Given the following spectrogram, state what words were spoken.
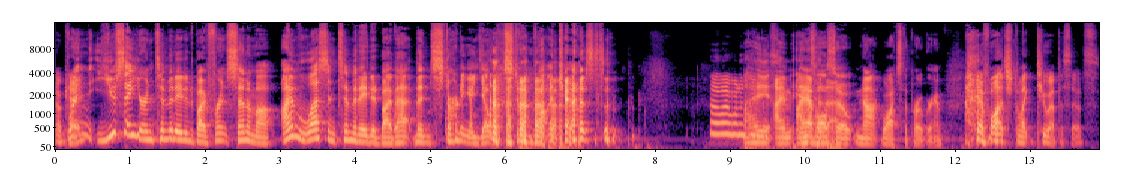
Okay. Britton, you say you're intimidated by French cinema. I'm less intimidated by that than starting a Yellowstone podcast. Oh, I want to do I this. I'm. I have into that. also not watched the program. I have watched like two episodes.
